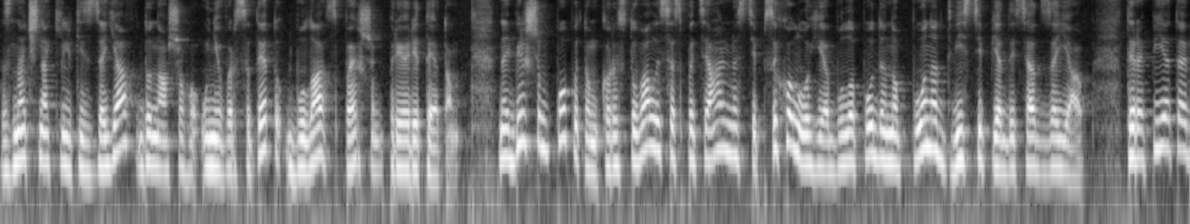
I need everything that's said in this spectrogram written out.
Значна кількість заяв до нашого університету була з першим пріоритетом. Найбільшим попитом користувалися спеціальності психологія. Було подано понад 250 заяв, терапія та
